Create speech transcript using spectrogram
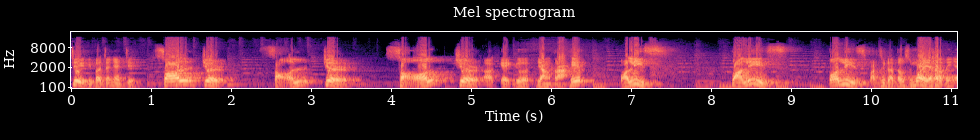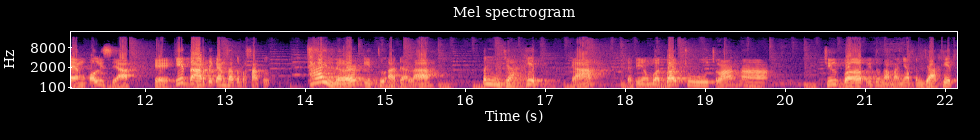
J dibacanya J. Soldier. Soldier. Soldier. Oke okay, good. Yang terakhir police police police pasti sudah tahu semua ya artinya yang polis ya. Oke okay, kita artikan satu persatu. Tyler itu adalah penjahit ya jadi yang buat baju, celana, jilbab itu namanya penjahit.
